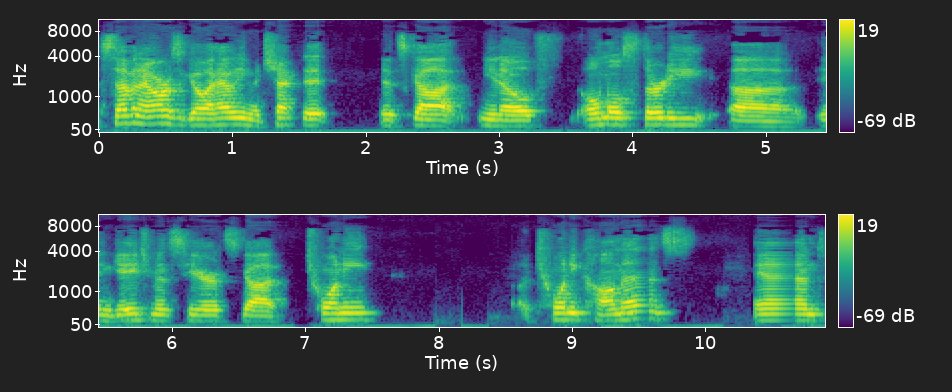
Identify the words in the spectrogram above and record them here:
Seven hours ago, I haven't even checked it. It's got you know almost 30 uh, engagements here. It's got 20 20 comments, and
